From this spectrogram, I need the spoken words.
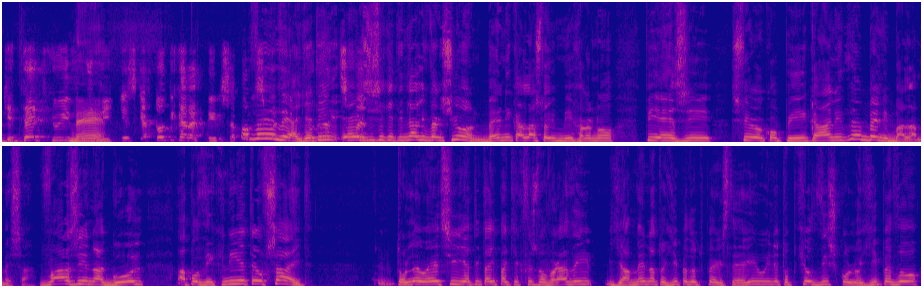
και τέτοιου είδους Ναι. ναι. νίκες, γι' αυτό τη χαρακτήρισα Μα πολύ βέβαια, σημαντικό, γιατί να τις παίζει. έζησε και την άλλη βερσιόν. Μπαίνει καλά στο ημίχρονο, πιέζει, σφυροκοπεί, κάνει, δεν μπαίνει μπάλα μέσα. Βάζει ένα γκολ, αποδεικνύεται offside. Το λέω έτσι γιατί τα είπα και χθες το βράδυ. Για μένα το γήπεδο του Περιστερίου είναι το πιο δύσκολο γήπεδο.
